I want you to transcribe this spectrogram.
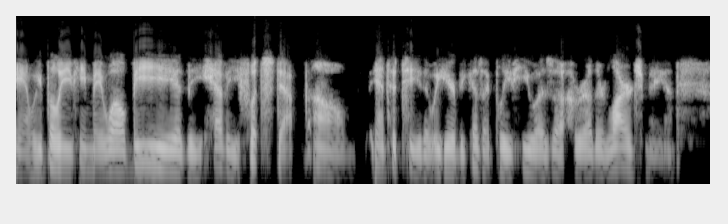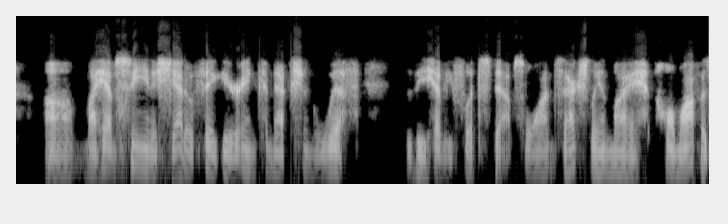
And we believe he may well be the heavy footstep um, entity that we hear because I believe he was a, a rather large man. Um, I have seen a shadow figure in connection with the heavy footsteps once. Actually, in my home office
